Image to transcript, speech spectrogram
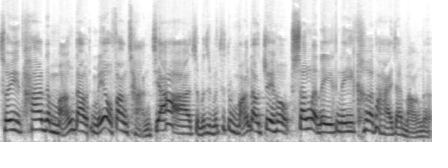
所以他的忙到没有放产假啊，怎么怎么，这都忙到最后生了那一那一刻，他还在忙呢。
